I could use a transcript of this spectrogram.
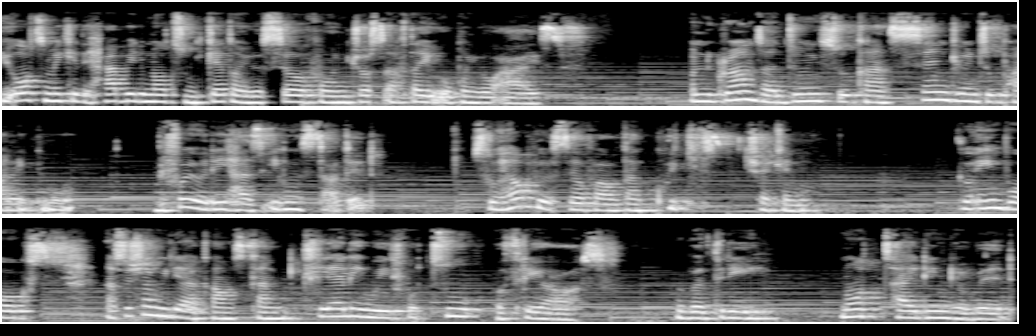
you ought to make it a habit not to get on your cell phone just after you open your eyes. On the grounds that doing so can send you into panic mode before your day has even started. So help yourself out and quit checking. Your inbox and social media accounts can clearly wait for two or three hours. Number three, not tidying your bed.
